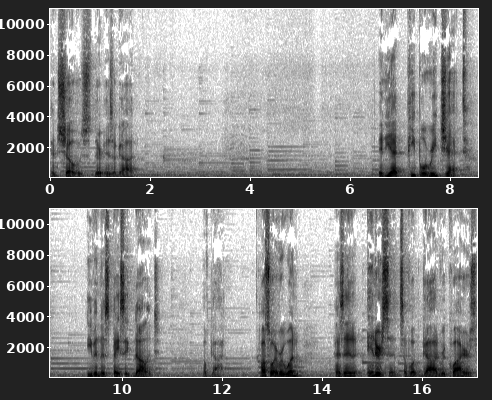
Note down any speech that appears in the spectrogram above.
and shows there is a God. And yet, people reject even this basic knowledge of God. Also, everyone has an inner sense of what God requires,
